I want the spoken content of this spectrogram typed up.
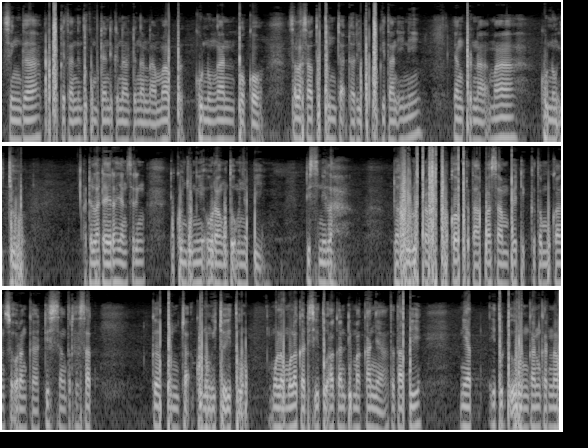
Sehingga perbukitan itu kemudian dikenal dengan nama Gunungan Boko. Salah satu puncak dari perbukitan ini yang bernama Gunung Ijo adalah daerah yang sering dikunjungi orang untuk menyepi. Di sinilah dahulu Prabu Boko bertapa sampai diketemukan seorang gadis yang tersesat ke puncak gunung ijo itu. Mula-mula gadis itu akan dimakannya, tetapi niat itu diurungkan karena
